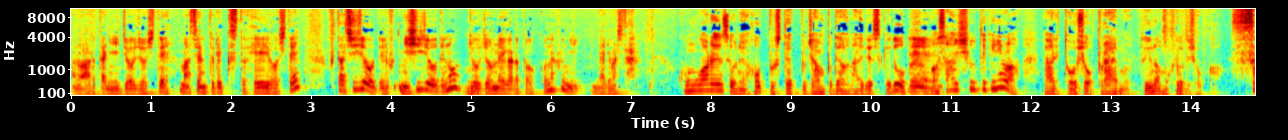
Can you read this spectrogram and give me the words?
うん、あの新たに上場して、まあ、セントレックスと併用して、2市場で、2市場での上場銘柄と、こんなふうになりました。今後あれですよね、ホップ、ステップ、ジャンプではないですけど、えー、まあ、最終的にはやはり東証プライムというのは目標でしょうか？そ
